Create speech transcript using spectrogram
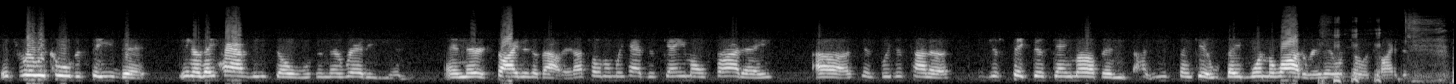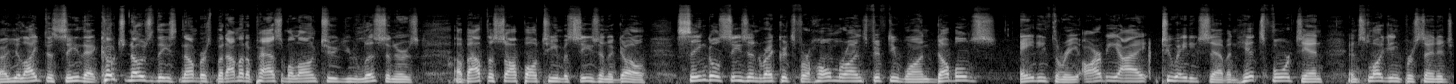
it's really cool to see that you know they have these goals and they're ready and and they're excited about it. I told them we had this game on Friday uh, we just kind of just pick this game up, and you'd think it, they'd won the lottery. They were so excited. uh, you like to see that. Coach knows these numbers, but I'm going to pass them along to you listeners about the softball team a season ago. Single season records for home runs 51, doubles 83, RBI 287, hits 410, and slugging percentage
